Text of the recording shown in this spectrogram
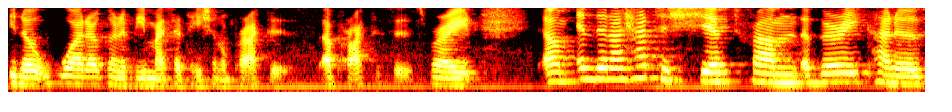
you know what are going to be my citational practice uh, practices right? Um, and then i had to shift from a very kind of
